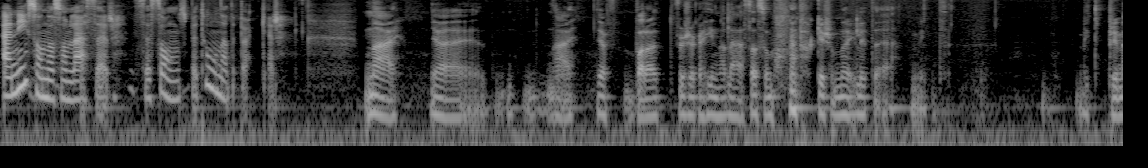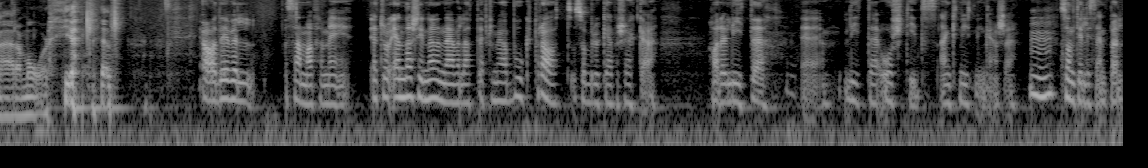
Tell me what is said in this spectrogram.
är ni sådana som läser säsongsbetonade böcker? Nej, jag, nej, jag bara försöker hinna läsa så många böcker som möjligt. Det är mitt, mitt primära mål egentligen. Ja, det är väl samma för mig. Jag tror enda skillnaden är väl att eftersom jag har bokprat så brukar jag försöka ha det lite, eh, lite årstidsanknytning kanske. Mm. Som till exempel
